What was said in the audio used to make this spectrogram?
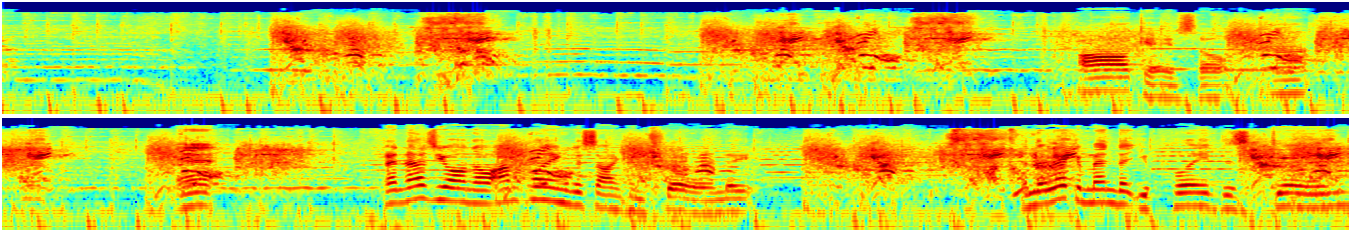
uh. Okay, so... Uh, eh. And as you all know, I'm playing this on controller, and they... And they recommend that you play this game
